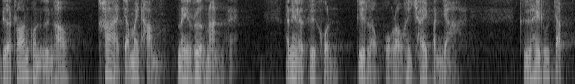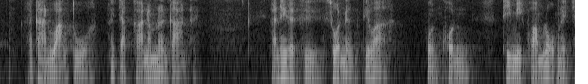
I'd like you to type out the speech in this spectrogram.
เดือดร้อนคนอื่นเขาข้าจะไม่ทำในเรื่องนั้น อันนี้แหละคือคนที่เราพวกเราให้ใช้ปัญญา คือให้รู้จักการวางตัวรู้จากการดำเนินการ อันนี้ก็คือส่วนหนึ่งที่ว่าคนคนที่มีความโลภในใจ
